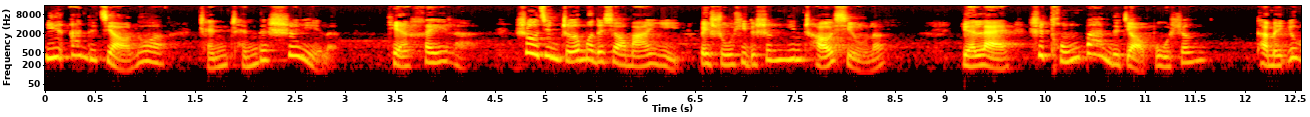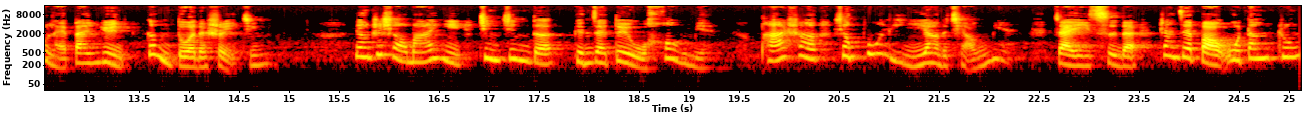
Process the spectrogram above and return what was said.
阴暗的角落，沉沉的睡了。天黑了，受尽折磨的小蚂蚁被熟悉的声音吵醒了。原来是同伴的脚步声，他们又来搬运更多的水晶。两只小蚂蚁静静地跟在队伍后面。爬上像玻璃一样的墙面，再一次的站在宝物当中。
